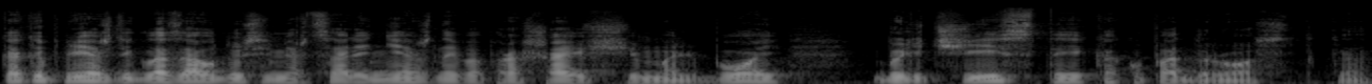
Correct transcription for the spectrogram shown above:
Как и прежде, глаза у Дуси мерцали нежной, вопрошающей мольбой, были чистые, как у подростка.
